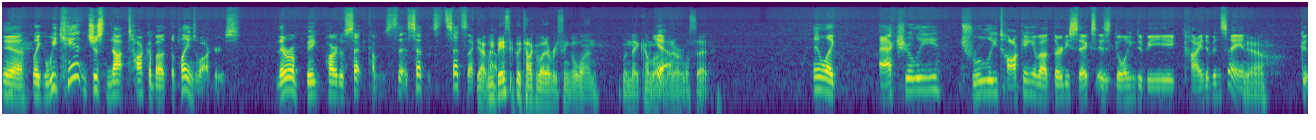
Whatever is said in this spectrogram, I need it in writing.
Yeah, like we can't just not talk about the planeswalkers. They're a big part of set comes set, set sets that yeah we out. basically talk about every single one when they come out Yeah. in a normal set and like actually truly talking about 36 is going to be kind of insane. Yeah. Good.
